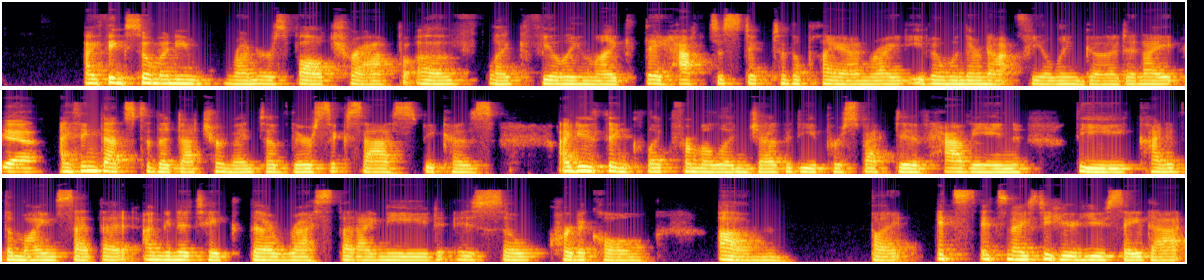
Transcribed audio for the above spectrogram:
i think so many runners fall trap of like feeling like they have to stick to the plan right even when they're not feeling good and i yeah i think that's to the detriment of their success because i do think like from a longevity perspective having the kind of the mindset that i'm going to take the rest that i need is so critical um but it's it's nice to hear you say that.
